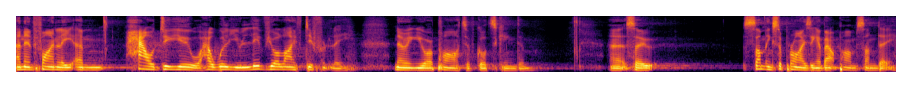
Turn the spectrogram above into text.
And then finally, um, how do you or how will you live your life differently, knowing you're a part of God's kingdom? Uh, so something surprising about Palm Sunday.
